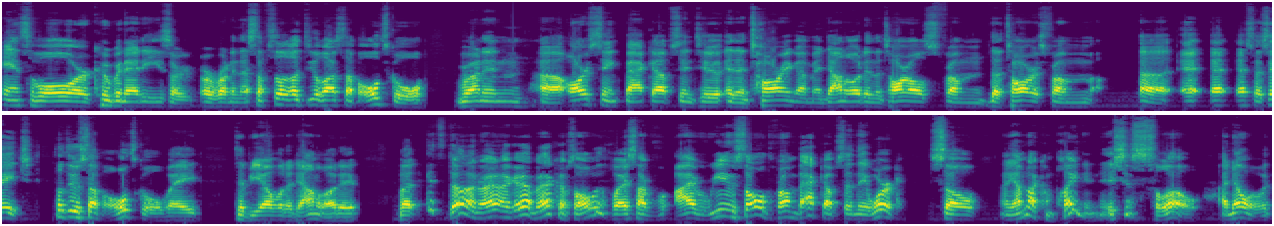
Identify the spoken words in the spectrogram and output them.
Ansible or Kubernetes or, or running that stuff. So I do a lot of stuff old school, running uh, rsync backups into and then tarring them and downloading the tars from the tars from uh, SSH. He'll do stuff old school way to be able to download it. But it gets done, right? I got backups all over the place. I've I've reinstalled from backups and they work. So I mean, I'm not complaining. It's just slow. I know with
